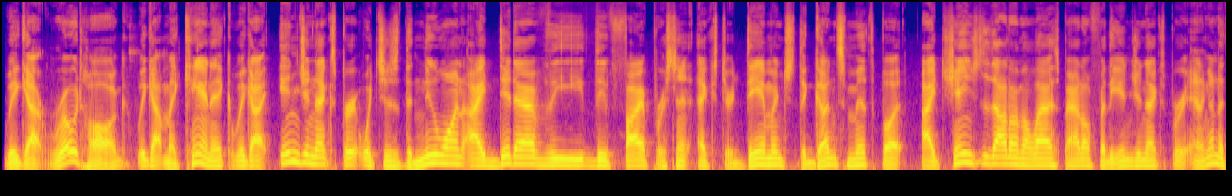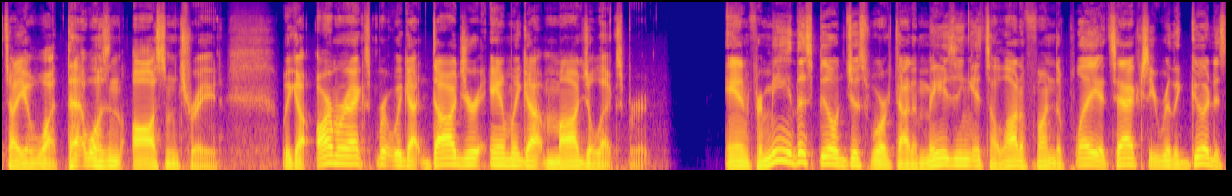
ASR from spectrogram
We got Roadhog, we got Mechanic, we got Engine Expert, which is the new one. I did have the the 5% extra damage, the Gunsmith, but I changed it out on the last battle for the Engine Expert, and I'm going to tell you what, that was an awesome trade. We got Armor Expert, we got Dodger, and we got Module Expert. And for me, this build just worked out amazing. It's a lot of fun to play. It's actually really good. It's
